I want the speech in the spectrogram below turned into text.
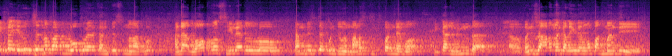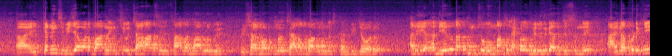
ఇంకా ఏదో చిన్నపాటి లోపం మీద కనిపిస్తుంది నాకు. అంటే ఆ లోపం సీనియర్లలో కనిపిస్తే కొంచెం మనసు తృప్తిపడినేమో ఇంకా నింద. మంచి ఆనందం కలిగిదేమో కొంతమంది. ఇక్కడ నుంచి విజయవాడ బార్ నుంచి చాలా చాలా సార్లు విశాఖపట్నం చాలా ప్రోగ్రాం వచ్చి కనిపించేవారు. అది అది ఏదో నాకు కొంచెం మనసులో ఎక్కడో వెలుదుగా అనిపిస్తుంది. అయినప్పటికీ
